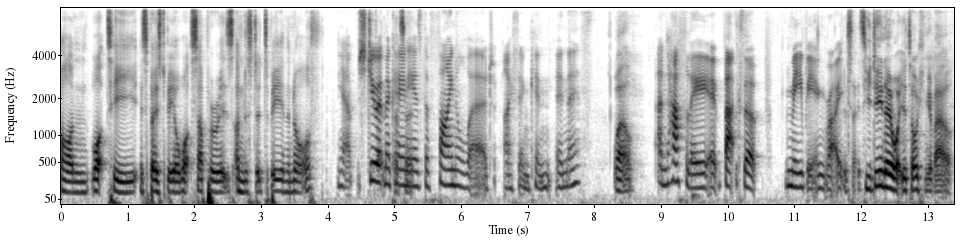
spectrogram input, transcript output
on what tea is supposed to be or what supper is understood to be in the north, Yeah. Stuart That's is the final word, I think, in in this. Well, And happily, it backs up me being right. so you do know what you're talking about.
